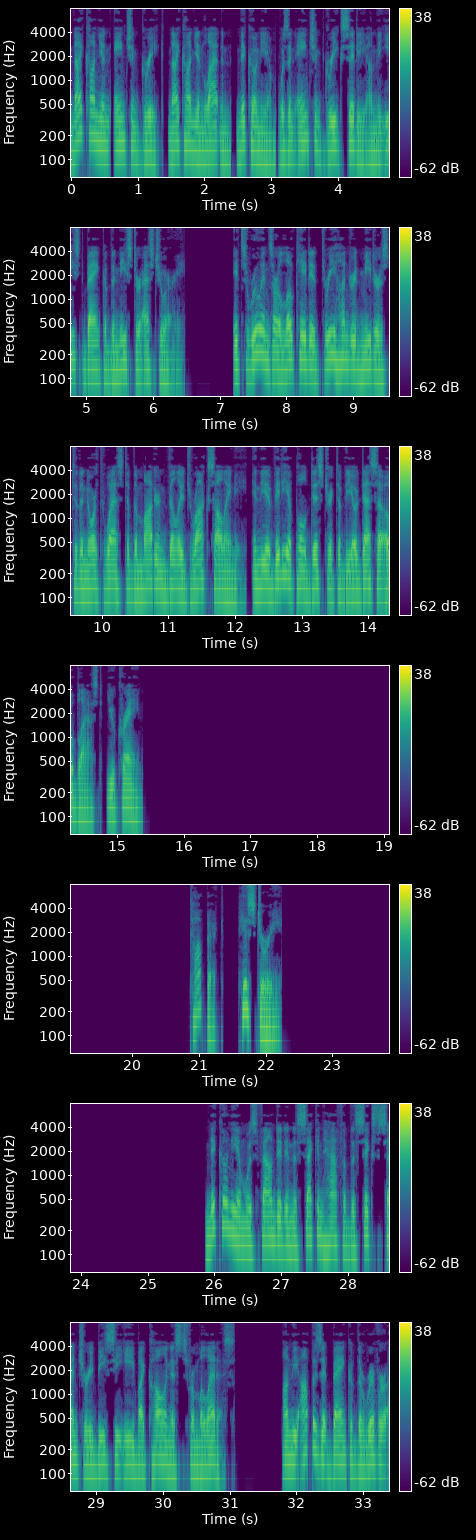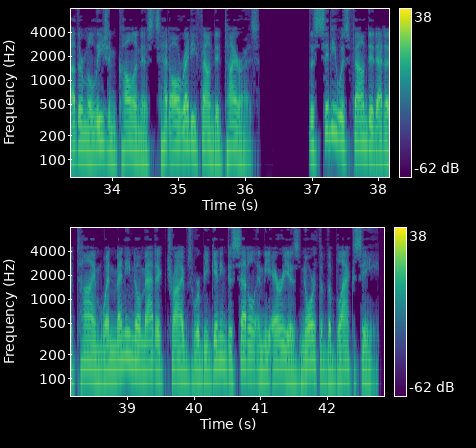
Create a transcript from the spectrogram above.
Nikonion ancient Greek, Nikonion Latin, Niconium was an ancient Greek city on the east bank of the Dniester estuary. Its ruins are located 300 metres to the northwest of the modern village Roxolany, in the Ovidiopole district of the Odessa Oblast, Ukraine. History Niconium was founded in the second half of the 6th century BCE by colonists from Miletus. On the opposite bank of the river other Milesian colonists had already founded Tyras. The city was founded at a time when many nomadic tribes were beginning to settle in the areas north of the Black Sea.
